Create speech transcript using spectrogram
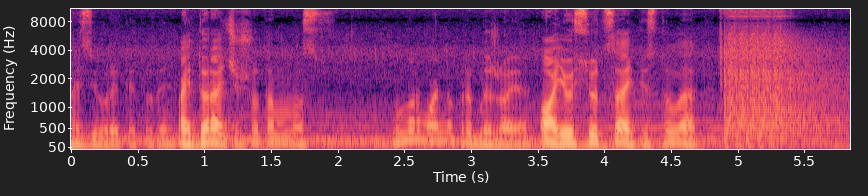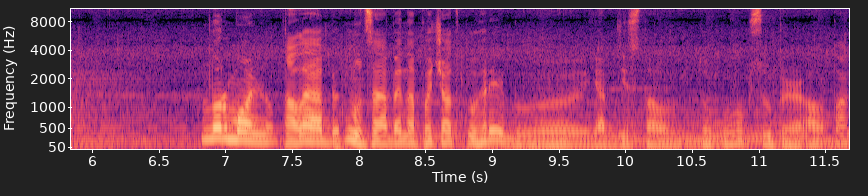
газюрити туди. Ай, до речі, що там у нас? Ну, нормально приближає. А, і ось цей пістолет. Нормально. Але ну, це аби на початку гри е, я б дістав, то було б супер. Але так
